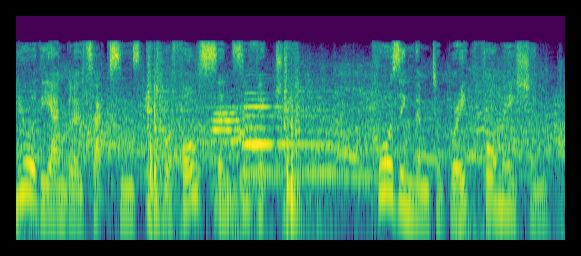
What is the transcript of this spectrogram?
lure the Anglo-Saxons into a false sense of victory, causing them to break formation.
